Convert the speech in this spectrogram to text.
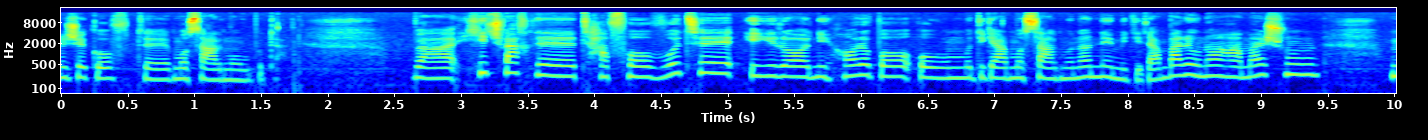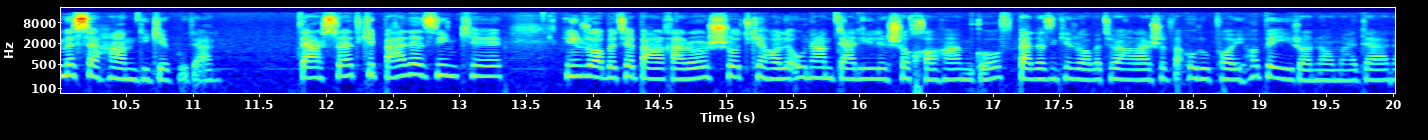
میشه گفت مسلمون بودن و هیچ وقت تفاوت ایرانی ها رو با دیگر مسلمانان نمی‌دیدن. برای اونها همشون مثل همدیگه بودن. در صورتی که بعد از اینکه این رابطه برقرار شد که حالا اونم دلیلش رو خواهم گفت. بعد از اینکه رابطه برقرار شد و اروپایی ها به ایران آمدن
